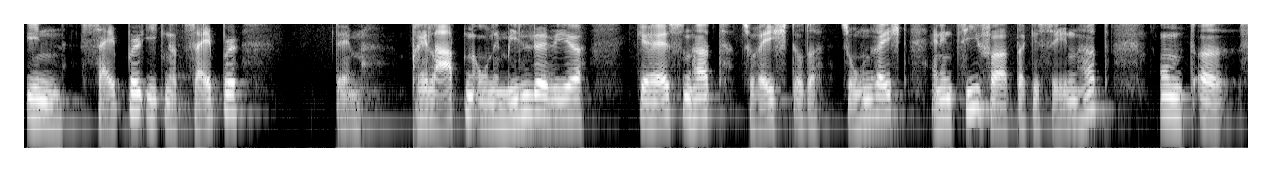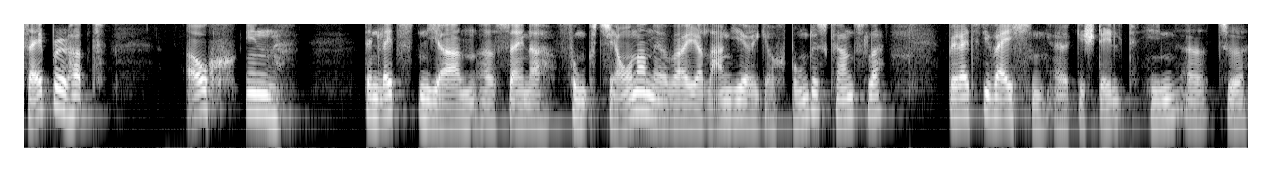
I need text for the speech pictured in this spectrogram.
in Seipel, Ignaz Seipel, dem Prälaten ohne Milde, wie er geheißen hat, zu Recht oder zu Unrecht, einen Ziehvater gesehen hat. Und äh, Seipel hat auch in den letzten Jahren äh, seiner Funktionen, er war ja langjährig auch Bundeskanzler, bereits die Weichen äh, gestellt hin äh, zur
